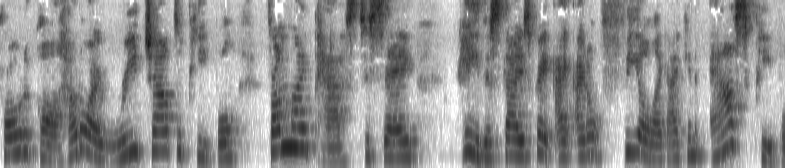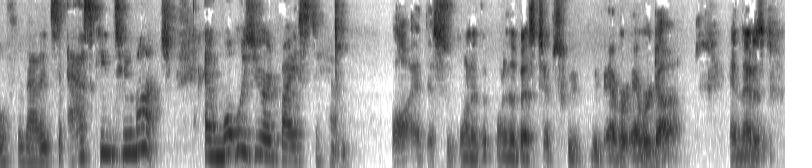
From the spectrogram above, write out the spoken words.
protocol? How do I reach out to people from my past to say, hey, this guy is great. I, I don't feel like I can ask people for that. It's asking too much. And what was your advice to him? Well, this is one of the one of the best tips we've, we've ever ever done, and that is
